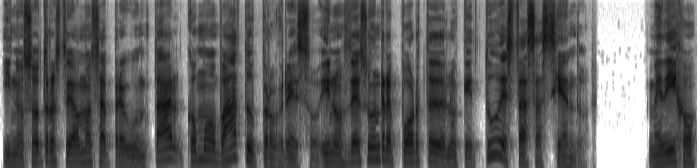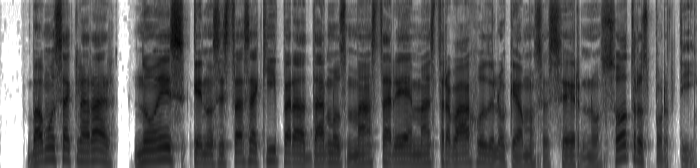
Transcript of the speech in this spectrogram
y nosotros te vamos a preguntar cómo va tu progreso y nos des un reporte de lo que tú estás haciendo. Me dijo, vamos a aclarar, no es que nos estás aquí para darnos más tarea y más trabajo de lo que vamos a hacer nosotros por ti,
